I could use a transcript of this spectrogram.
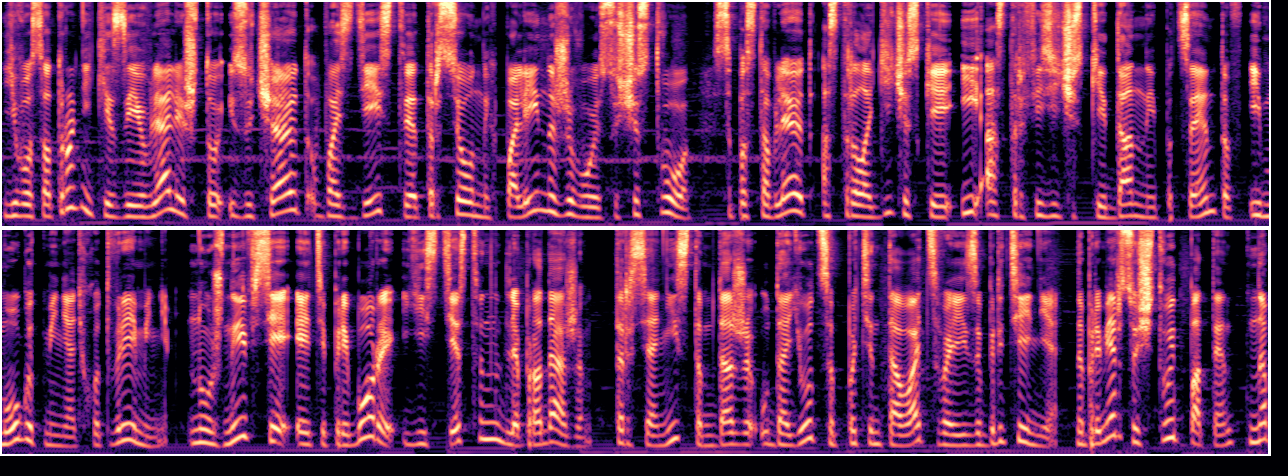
Его сотрудники заявляли, что изучают воздействие торсионных полей на живое существо, сопоставляют астрологические и астрофизические данные пациентов и могут менять ход времени. Нужны все эти приборы, естественно, для продажи. Торсионистам даже удается патентовать свои изобретения. Например, существует патент на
